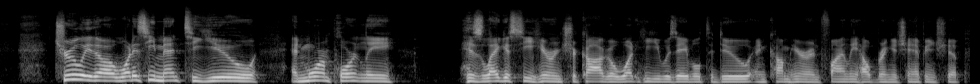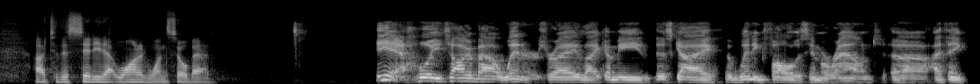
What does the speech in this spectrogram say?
truly, though, what has he meant to you? And more importantly, his legacy here in Chicago, what he was able to do and come here and finally help bring a championship uh, to the city that wanted one so bad. Yeah, well, you talk about winners, right? Like, I mean, this guy, winning follows him around. Uh, I think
